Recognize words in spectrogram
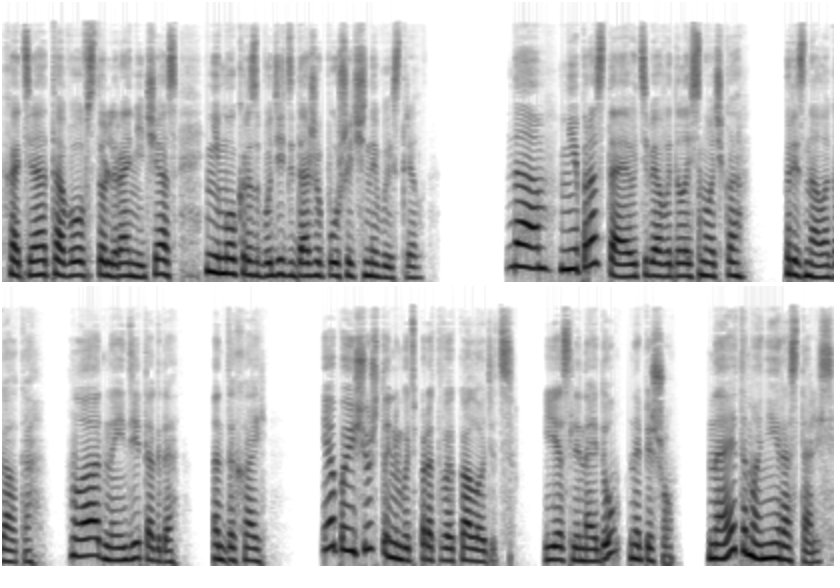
хотя того в столь ранний час не мог разбудить даже пушечный выстрел. «Да, непростая у тебя выдалась ночка», — признала Галка. «Ладно, иди тогда, отдыхай. Я поищу что-нибудь про твой колодец. Если найду, напишу». На этом они и расстались,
